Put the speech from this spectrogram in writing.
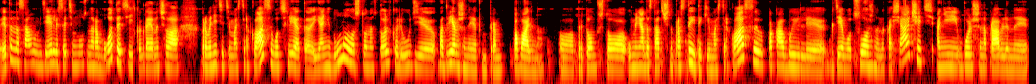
Это на самом деле с этим нужно работать. И когда я начала проводить эти мастер-классы вот с лета, я не думала, что настолько люди подвержены этому прям повально. А, при том, что у меня достаточно простые такие мастер-классы пока были, где вот сложно накосячить, они больше направлены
